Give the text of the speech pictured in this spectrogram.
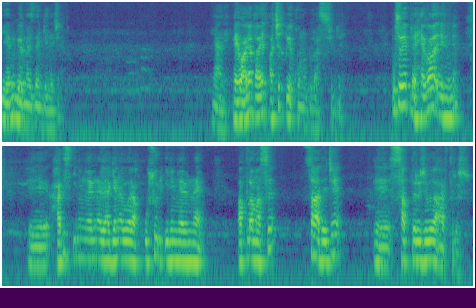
Diğerini görmezden geleceğim. Yani hevaya gayet açık bir konu burası şimdi. Bu sebeple heva ehlinin e, hadis ilimlerine veya genel olarak usul ilimlerine atlaması sadece e, saptırıcılığı artırır.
